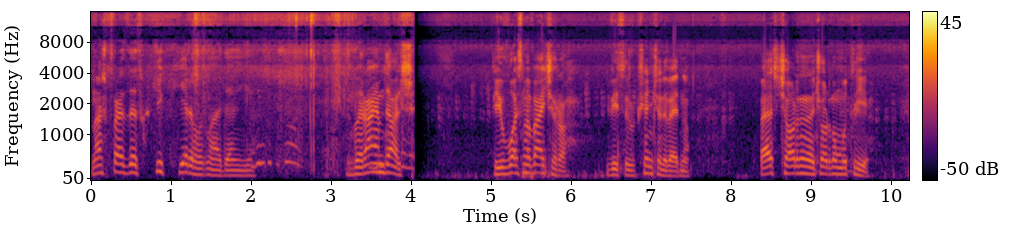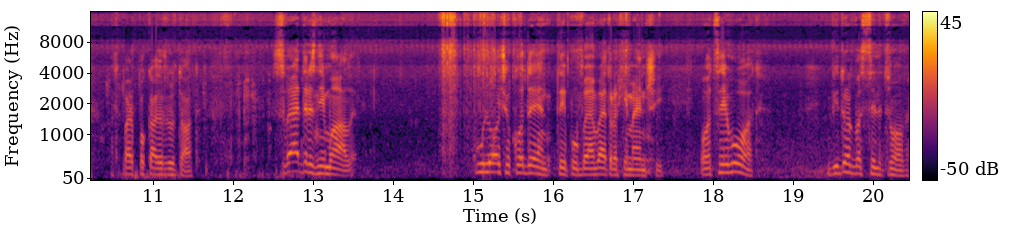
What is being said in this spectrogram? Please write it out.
Наш пес десь втік, хер його знає, де він є. Збираємо далі. Пів восьми вечора. Дивіться, взагалі нічого не видно. Пес чорний на чорному тлі. А тепер покажу результат. Сведер знімали. Кульочок один, типу БМВ трохи менший. Оцей от. Відро 20-літрове.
